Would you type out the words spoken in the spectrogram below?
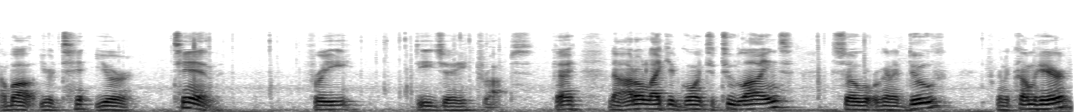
How about your your 10 free DJ drops? Okay. Now I don't like it going to two lines. So what we're going to do, we're going to come here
